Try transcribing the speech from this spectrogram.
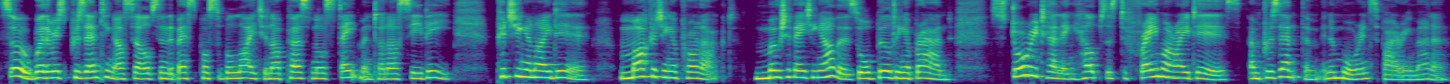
So, whether it's presenting ourselves in the best possible light in our personal statement on our CV, pitching an idea, marketing a product, motivating others, or building a brand, storytelling helps us to frame our ideas and present them in a more inspiring manner.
